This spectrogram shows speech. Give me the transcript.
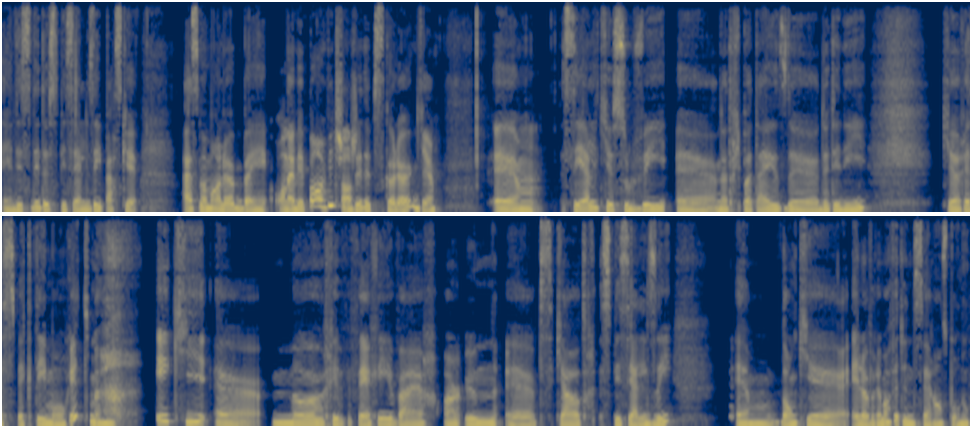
ait décidé de spécialiser parce que à ce moment-là, ben, on n'avait pas envie de changer de psychologue. Euh, c'est elle qui a soulevé euh, notre hypothèse de, TDI, qui a respecté mon rythme et qui euh, m'a référé vers un une psychiatre spécialisée. donc, elle a vraiment fait une différence pour nous.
